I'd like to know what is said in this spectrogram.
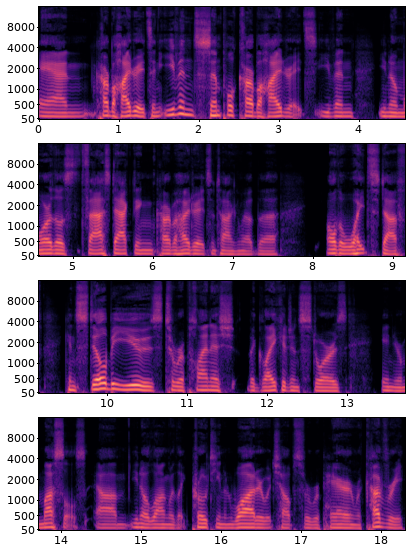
And carbohydrates and even simple carbohydrates, even you know more of those fast acting carbohydrates I'm talking about the all the white stuff can still be used to replenish the glycogen stores in your muscles, um, you know, along with like protein and water, which helps for repair and recovery.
